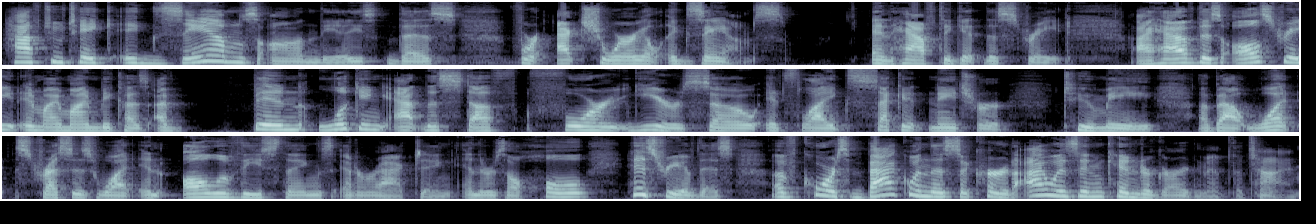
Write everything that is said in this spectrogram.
have to take exams on these, this for actuarial exams and have to get this straight. I have this all straight in my mind because I've been looking at this stuff for years. So it's like second nature to me about what stresses what and all of these things interacting. And there's a whole history of this. Of course, back when this occurred, I was in kindergarten at the time.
